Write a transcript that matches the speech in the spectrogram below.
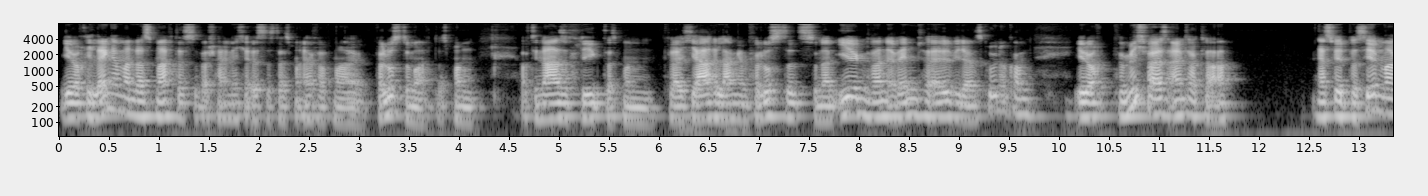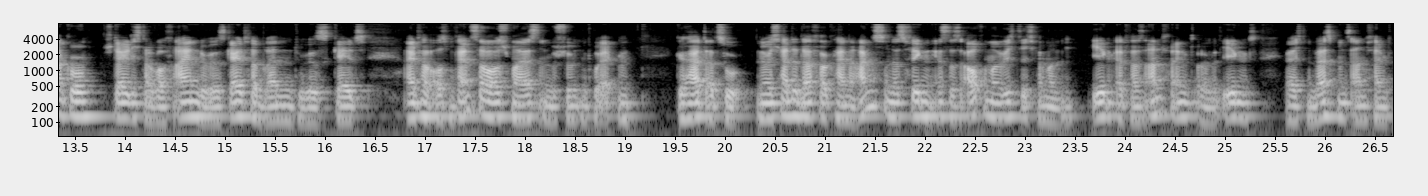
Jedoch je länger man das macht, desto wahrscheinlicher ist es, dass man einfach mal Verluste macht, dass man auf die Nase fliegt, dass man vielleicht jahrelang im Verlust sitzt und dann irgendwann eventuell wieder ins Grüne kommt. Jedoch für mich war es einfach klar, das wird passieren, Marco. Stell dich darauf ein, du wirst Geld verbrennen, du wirst Geld einfach aus dem Fenster rausschmeißen in bestimmten Projekten gehört dazu. Nur ich hatte davor keine Angst und deswegen ist es auch immer wichtig, wenn man irgendetwas anfängt oder mit irgendwelchen Investments anfängt,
